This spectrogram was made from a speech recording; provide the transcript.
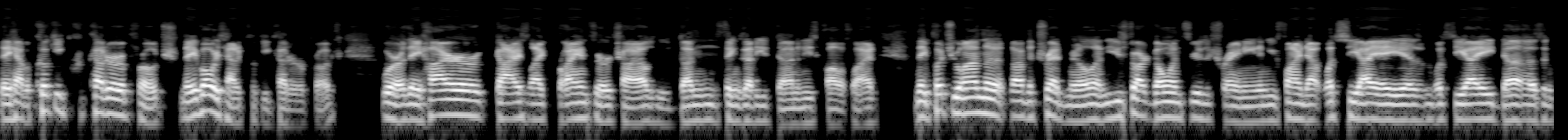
they have a cookie cutter approach. They've always had a cookie cutter approach where they hire guys like Brian Fairchild, who's done things that he's done and he's qualified. They put you on the on the treadmill and you start going through the training and you find out what CIA is and what CIA does and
